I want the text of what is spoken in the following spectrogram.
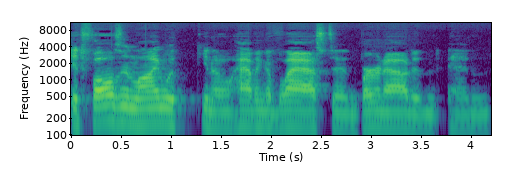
it falls in line with you know having a blast and burnout and and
